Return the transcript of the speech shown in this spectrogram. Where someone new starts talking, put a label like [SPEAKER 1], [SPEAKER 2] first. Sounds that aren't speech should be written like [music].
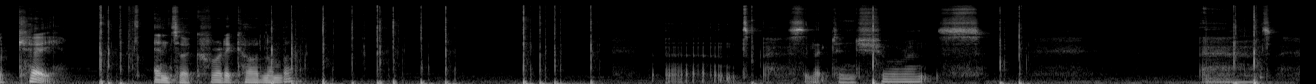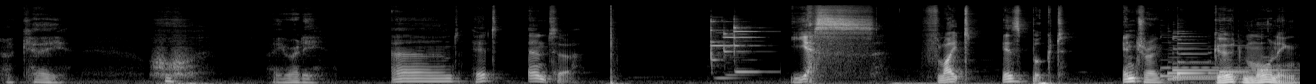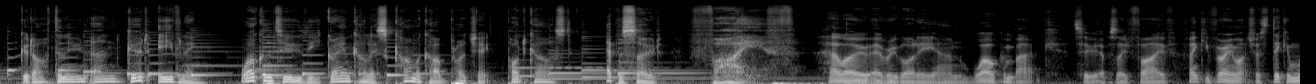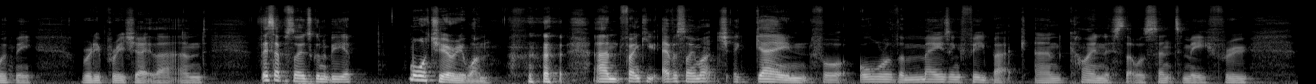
[SPEAKER 1] Okay. Enter credit card number. And select insurance. And okay. Whew. Are you ready? And hit enter. Yes! Flight is booked. Intro. Good morning, good afternoon, and good evening. Welcome to the Graham Cullis Karma Card Project podcast, episode 5. Hello, everybody, and welcome back to episode 5. Thank you very much for sticking with me. Really appreciate that. And this episode is going to be a more cheery one. [laughs] and thank you ever so much again for all of the amazing feedback and kindness that was sent to me through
